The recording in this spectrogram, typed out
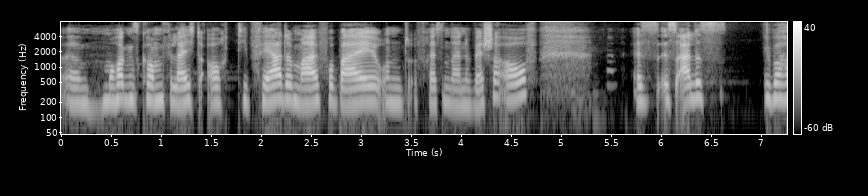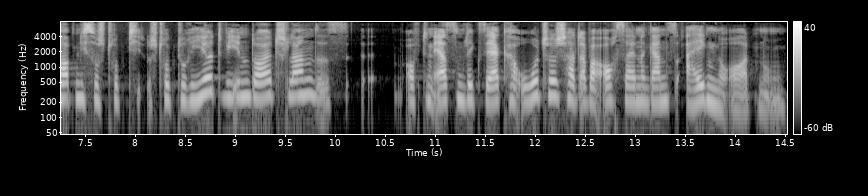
Ähm, morgens kommen vielleicht auch die Pferde mal vorbei und fressen deine Wäsche auf. Es ist alles überhaupt nicht so strukturiert wie in Deutschland. Es auf den ersten Blick sehr chaotisch, hat aber auch seine ganz eigene Ordnung.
